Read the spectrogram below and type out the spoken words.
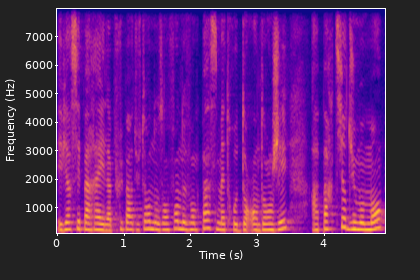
Eh bien, c'est pareil, la plupart du temps, nos enfants ne vont pas se mettre en danger à partir du moment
